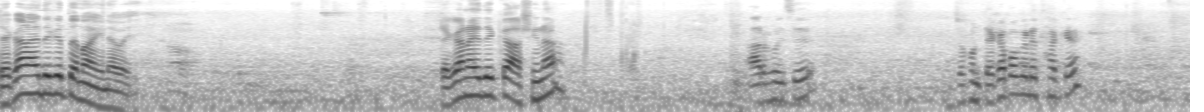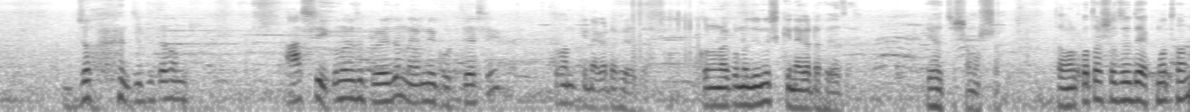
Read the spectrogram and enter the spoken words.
টাকা নাই দেখে তো নাই না ভাই। টাকা নাই দেখে আসি না। আর হয়েছে যখন টাকা পকেটে থাকে যদি তখন আসি কোনো কিছু প্রয়োজন না এমনি ঘুরতে আসি। তখন কেনাকাটা হয়ে যায়। কোনো না কোনো জিনিস কেনাকাটা হয়ে যায়। এ হচ্ছে সমস্যা। তো আমার কথার সাথে যদি একমত হন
